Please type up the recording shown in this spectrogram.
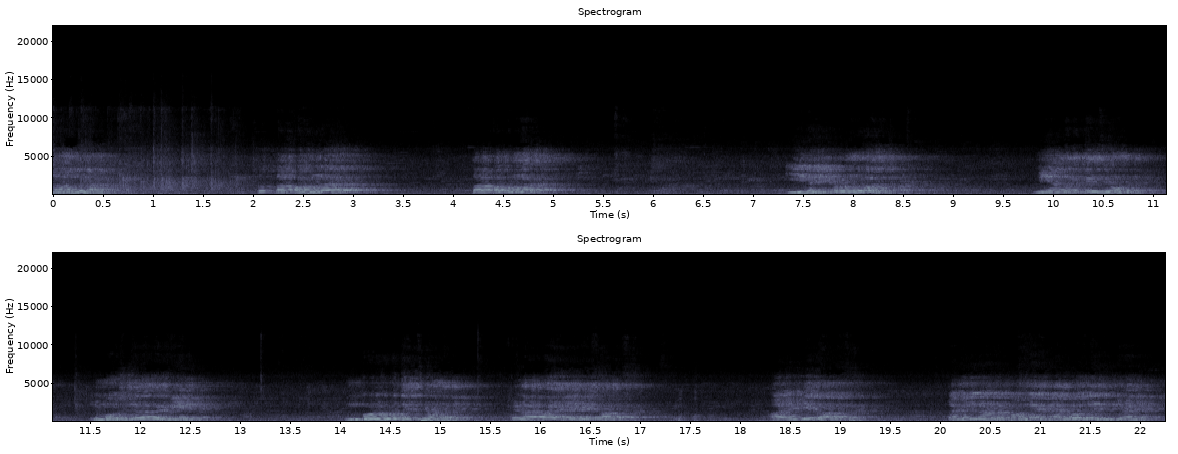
నమ్ముతున్నాను. సో తప్పకుండా తప్పకుండా ఈయన ఇక్కడ ఉండవలసిన మీ అందరికి తెలిసే ఉంటుంది. ఈ మోషన్ గారు వియండి ఇంకోటి కూడా తెలిసే ఉంటుంది. వీళ్ళ అబ్బాయి ఐపీఎస్ ఆఫీసర్. ఆ ఐపీఎస్ ఆఫీసర్. తమిళనాడులో మొన్న నెల రోజులు జాయిన్ అయ్యాడు.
